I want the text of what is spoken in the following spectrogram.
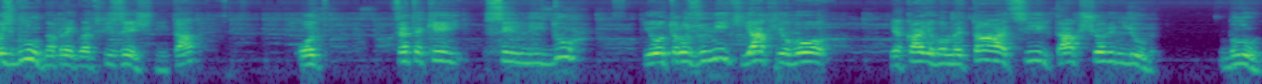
Ось блуд, наприклад, фізичний, так? От це такий сильний дух, і от розуміть, як його, яка його мета, ціль, так, що він любить. Блуд.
